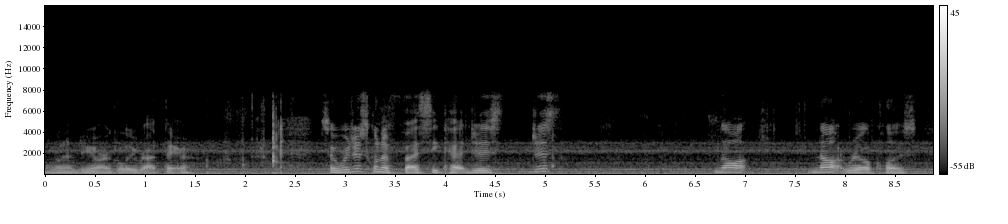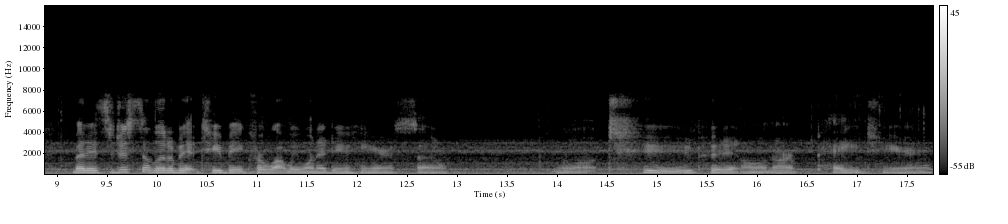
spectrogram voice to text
I'm gonna do our glue right there. So we're just gonna fussy cut, just just not not real close. But it's just a little bit too big for what we want to do here. So we want to put it on our page here.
